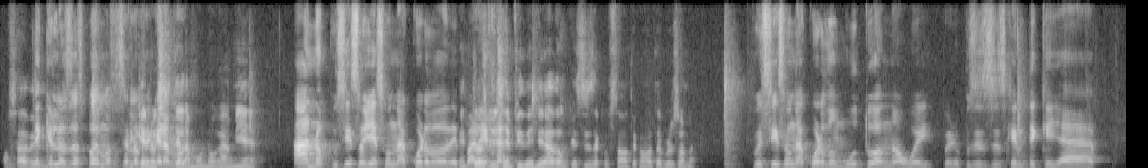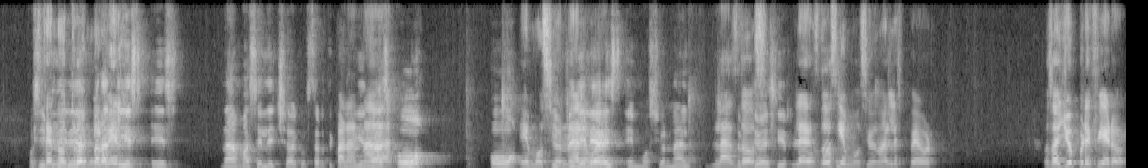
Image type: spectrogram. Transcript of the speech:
o sea, de, que los dos podemos hacer lo que, que no existe la monogamia. Ah, no, pues eso ya es un acuerdo de pareja. Entonces no es infidelidad aunque estés acostándote con otra persona. Pues sí es un acuerdo mutuo, ¿no, güey? Pero pues eso es gente que ya O sea, infidelidad para ti es, es, nada más el hecho de acostarte con alguien más o, o emocional, infidelidad es emocional. Las dos. Las dos y emocional es peor. O sea, yo prefiero,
